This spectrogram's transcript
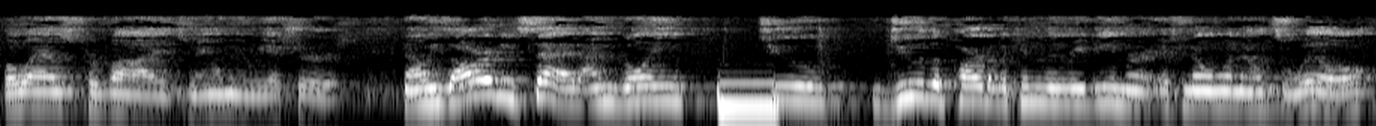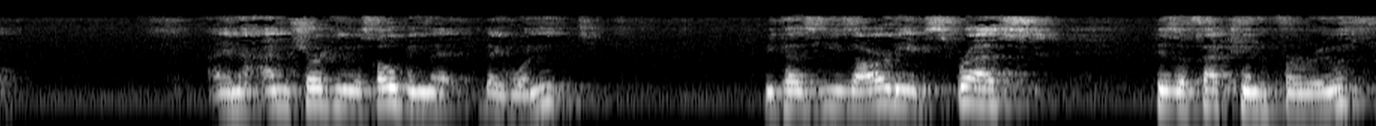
Boaz provides, Naomi reassures. Now he's already said, I'm going to do the part of a kinsman redeemer if no one else will. And I'm sure he was hoping that they wouldn't. Because he's already expressed his affection for Ruth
